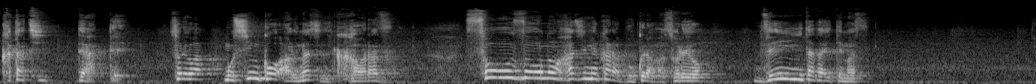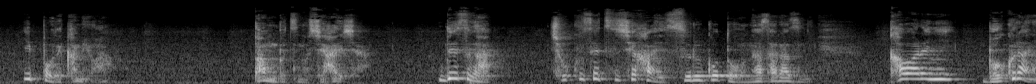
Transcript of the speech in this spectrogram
形であってそれはもう信仰あるなしにかかわらず創造の初めから僕らはそれを全員頂いてます。一方で神は万物の支配者。ですが直接支配することをなさらずに代わりに僕らに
